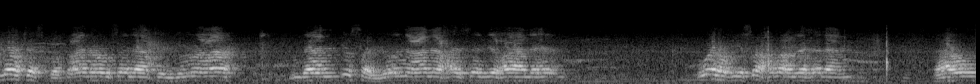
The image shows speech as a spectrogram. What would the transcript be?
لا تسقط عنهم صلاة الجمعة بل يصلون على حسب حالهم ولو في صحراء مثلا أو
